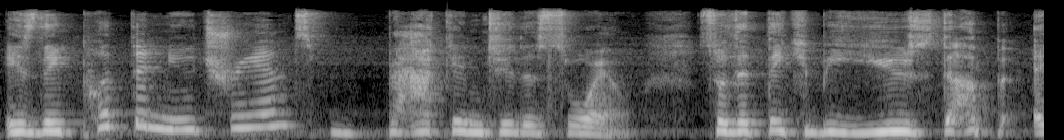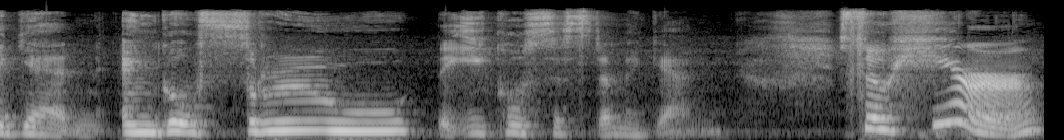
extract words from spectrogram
is they put the nutrients back into the soil so that they can be used up again and go through the ecosystem again. So here,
